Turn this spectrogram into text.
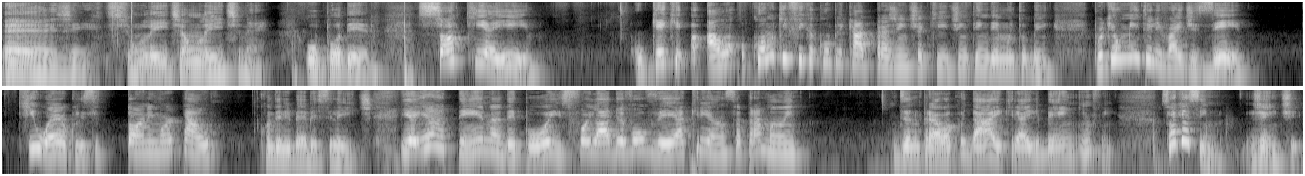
É, gente, um leite é um leite, né? O poder. Só que aí, o que que, a, como que fica complicado pra gente aqui de entender muito bem? Porque o mito ele vai dizer que o Hércules se torna imortal quando ele bebe esse leite. E aí a Atena depois foi lá devolver a criança para a mãe, dizendo para ela cuidar e criar ele bem, enfim. Só que assim, gente,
